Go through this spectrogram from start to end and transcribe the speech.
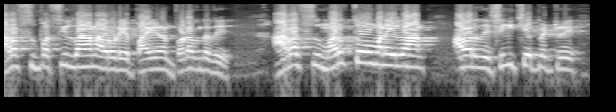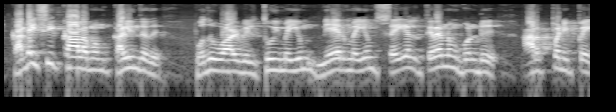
அரசு பஸ்ஸில் தான் அவருடைய பயணம் தொடர்ந்தது. அரசு மருத்துவமனையில் தான் அவரது சிகிச்சை பெற்று கடைசி காலமும் கழிந்தது. பொது வாழ்வில் தூய்மையும் நேர்மையும் செயல் திறனும் கொண்டு அர்ப்பணிப்பை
